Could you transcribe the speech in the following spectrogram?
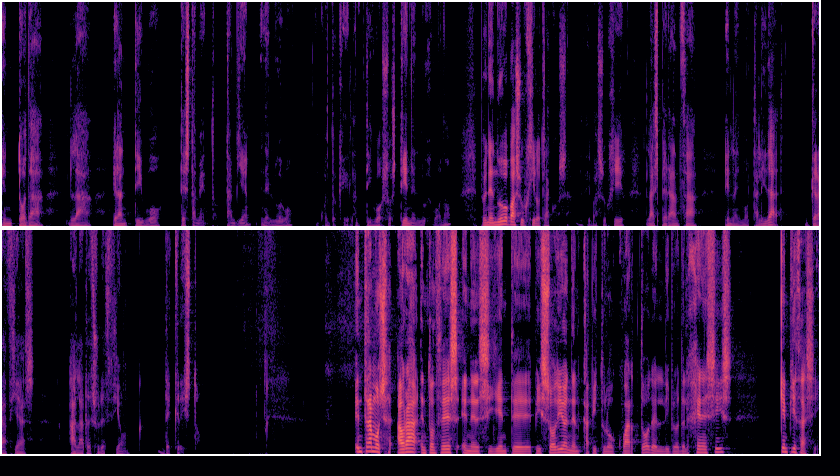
en toda el Antiguo Testamento, también en el Nuevo, en cuanto que el Antiguo sostiene el Nuevo, ¿no? Pero en el Nuevo va a surgir otra cosa, es decir, va a surgir la esperanza en la inmortalidad, gracias a la resurrección de Cristo. Entramos ahora entonces en el siguiente episodio, en el capítulo cuarto del libro del Génesis, que empieza así.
